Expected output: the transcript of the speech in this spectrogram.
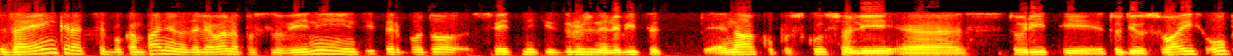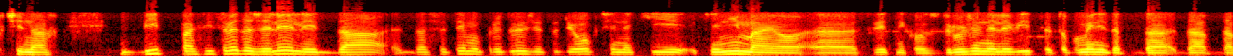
za enkrat se bo kampanja nadaljevala po Sloveniji in sicer bodo svetniki Združene levice enako poskušali uh, storiti tudi v svojih občinah. Bi pa si seveda želeli, da, da se temu pridružijo tudi občine, ki, ki nimajo uh, svetnikov združene levice. To pomeni, da, da, da, da,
